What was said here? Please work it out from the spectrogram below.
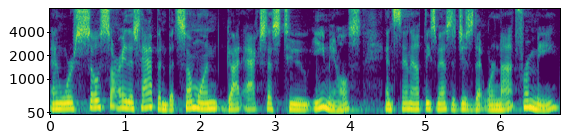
and we're so sorry this happened, but someone got access to emails and sent out these messages that were not from me.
